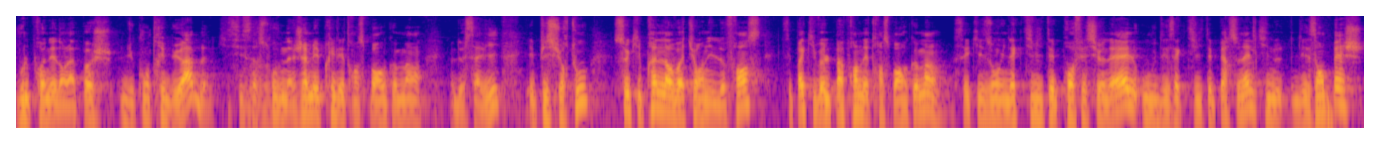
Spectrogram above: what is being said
vous le prenez dans la poche du contribuable, qui, si ça se mmh. trouve, n'a jamais pris les transports en commun de sa vie. Et puis surtout, ceux qui prennent leur voiture en Ile-de-France, c'est pas qu'ils veulent pas prendre des transports en commun, c'est qu'ils ont une activité professionnelle ou des activités personnelles qui les empêchent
